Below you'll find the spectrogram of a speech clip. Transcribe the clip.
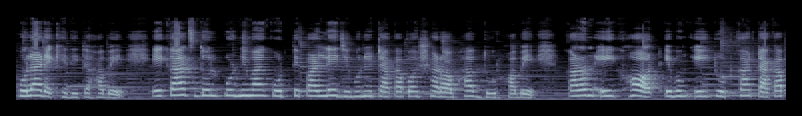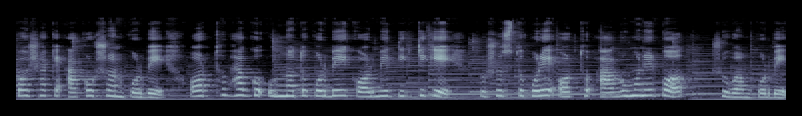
খোলা রেখে দিতে হবে। এ কাজ দোল পূর্ণিমায় করতে পারলে জীবনে টাকা পয়সার অভাব দূর হবে। কারণ এই ঘট এবং এই টোটকা টাকা পয়সাকে আকর্ষণ করবে, অর্থভাগ্য উন্নত করবে, কর্মের দিকটিকে প্রশস্ত করে অর্থ আগমনের পথ সুগম করবে।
